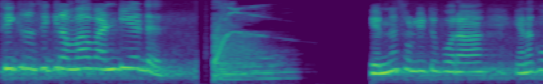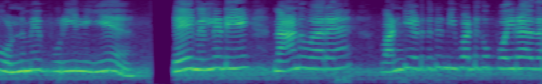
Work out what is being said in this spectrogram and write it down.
சீக்கிரம் சீக்கிரம் வா வண்டி எடு. என்ன சொல்லிட்டு போறா? எனக்கு ஒண்ணுமே புரியலையே. ஏய் நில்லுடி. நானும் வரேன். வண்டி எடுத்துட்டு நீ பாட்டுக்கு போயிடாத.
